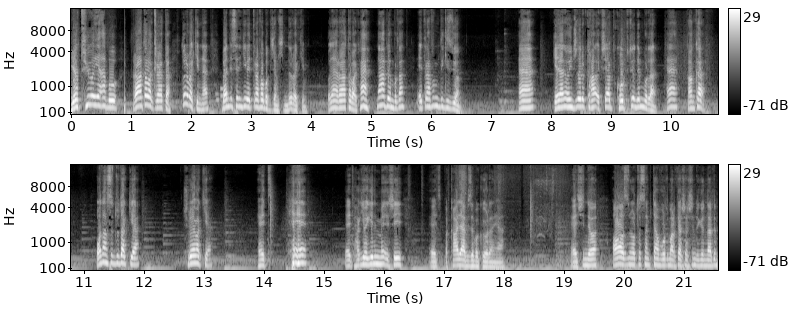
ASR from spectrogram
Yatıyor ya bu. Rahata bak rahata. Dur bakayım lan. Ben de senin gibi etrafa bakacağım şimdi. Dur bakayım. Ulan rahata bak. Heh ne yapıyorsun buradan? Etrafımı da gizliyorsun. He. Gelen oyuncuları şey yap, korkutuyorsun değil mi buradan? He kanka. O nasıl dudak ya? Şuraya bak ya. Evet. evet Hagi Vagi'nin şey Evet bak hala bize bakıyor oradan ya. Evet şimdi o ağzının ortasına bir tane vurdum arkadaşlar şimdi gönderdim.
